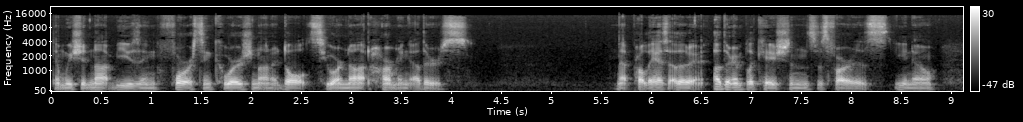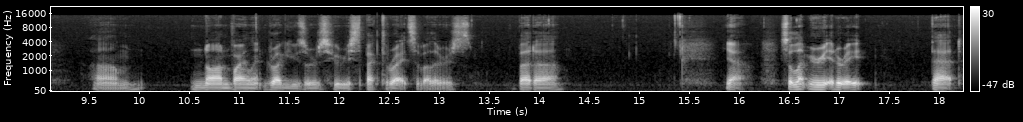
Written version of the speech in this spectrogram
then we should not be using force and coercion on adults who are not harming others. That probably has other other implications as far as you know um, non-violent drug users who respect the rights of others. But uh, yeah, so let me reiterate that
